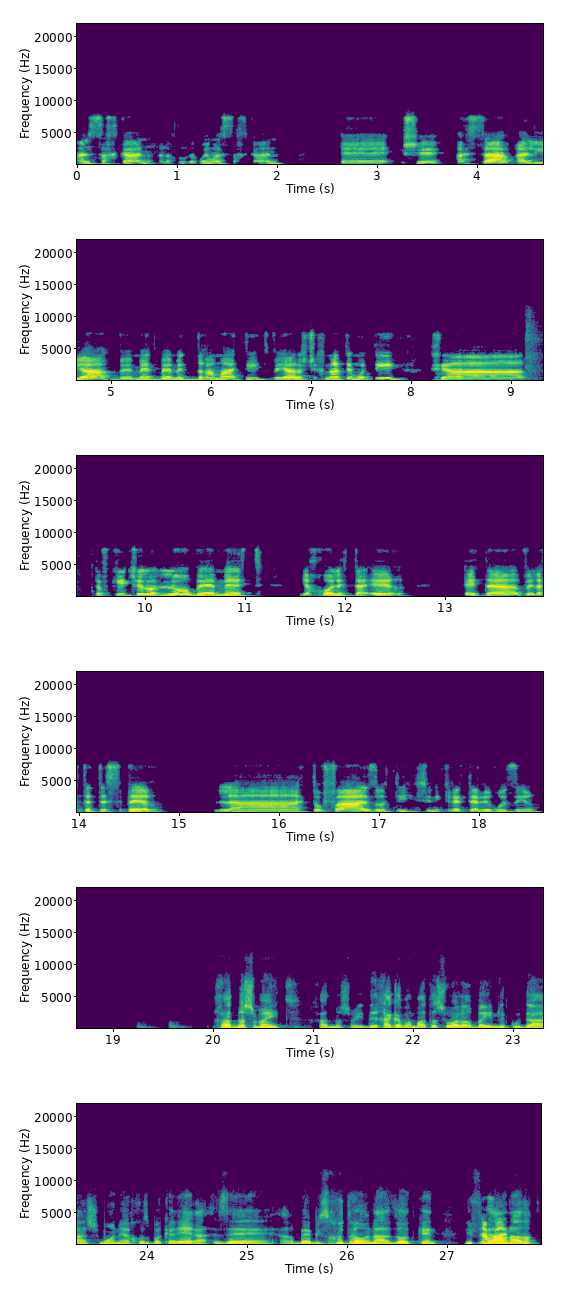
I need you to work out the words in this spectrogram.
על שחקן, אנחנו מדברים על שחקן אה, שעשה עלייה באמת באמת דרמטית, ויאללה, שכנעתם אותי שהתפקיד שלו לא באמת יכול לתאר את ה... ולתת הסבר לתופעה הזאת שנקראת טרי רוזיר. חד משמעית, חד משמעית. דרך אגב, אמרת שהוא על 40.8% בקריירה, זה הרבה בזכות העונה הזאת, כן? לפני נכון, העונה הזאת,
